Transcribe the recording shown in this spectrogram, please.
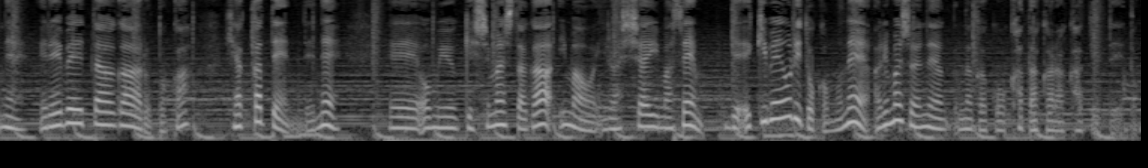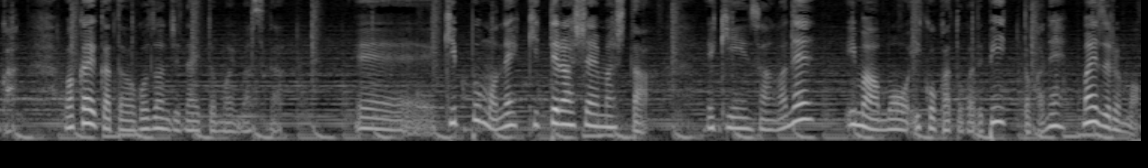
ねエレベーターガールとか百貨店でねえー、お見受けしましたが今はいらっしゃいません。で駅弁売りとかもねありましたよね。なんかこう肩からかけてとか。若い方はご存知ないと思いますが、えー、切符もね切ってらっしゃいました。駅員さんがね今はもうイコカとかでピッとかね舞鶴も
